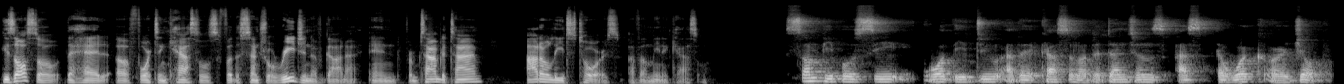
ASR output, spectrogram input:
He's also the head of forts and castles for the central region of Ghana, and from time to time, Ato leads tours of Elmina Castle. some people see what they do at the castle or the dungeons as a work or a job.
